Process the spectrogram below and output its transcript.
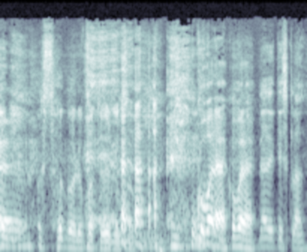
Og så går du på tur, liksom. Hvor var det? Hvor var det? Det er i Tyskland.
